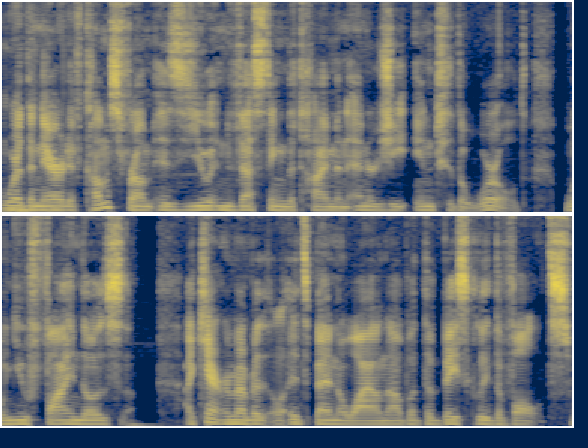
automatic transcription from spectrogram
where the narrative comes from is you investing the time and energy into the world. When you find those I can't remember it's been a while now, but the basically the vaults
